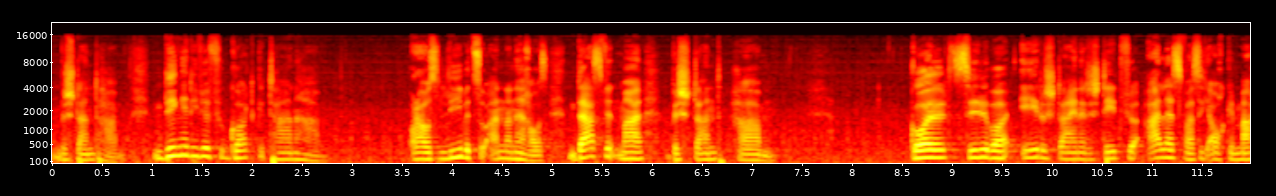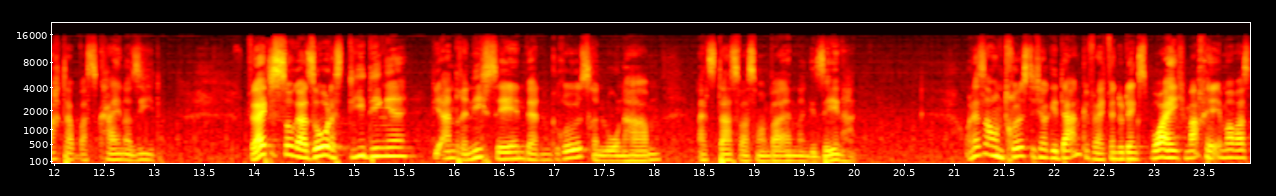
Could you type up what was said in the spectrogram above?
einen Bestand haben. Dinge, die wir für Gott getan haben oder aus Liebe zu anderen heraus, das wird mal Bestand haben. Gold, Silber, Edelsteine, das steht für alles, was ich auch gemacht habe, was keiner sieht. Vielleicht ist es sogar so, dass die Dinge, die andere nicht sehen, werden größeren Lohn haben als das, was man bei anderen gesehen hat. Und das ist auch ein tröstlicher Gedanke, vielleicht wenn du denkst, boah, ich mache immer was,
